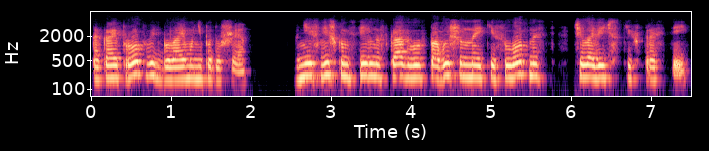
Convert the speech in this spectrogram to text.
Такая проповедь была ему не по душе. В ней слишком сильно сказывалась повышенная кислотность человеческих страстей.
